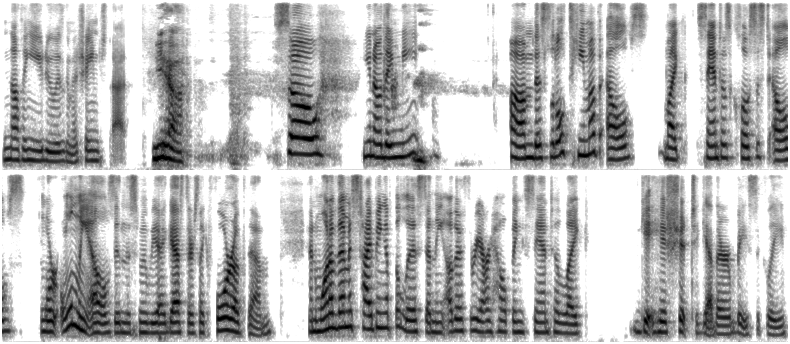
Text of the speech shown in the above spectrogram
nothing you do is going to change that. Yeah. So, you know, they meet um this little team of elves, like Santa's closest elves or only elves in this movie, I guess. There's like four of them. And one of them is typing up the list and the other three are helping Santa like get his shit together basically.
